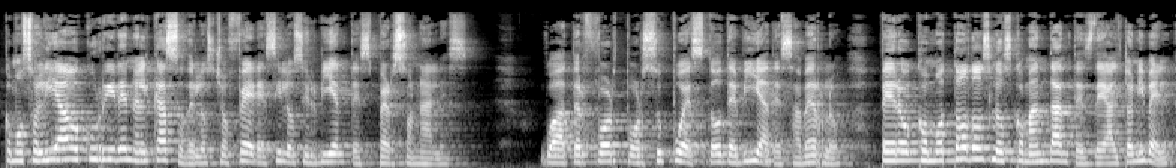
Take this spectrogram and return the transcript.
como solía ocurrir en el caso de los choferes y los sirvientes personales. Waterford, por supuesto, debía de saberlo, pero como todos los comandantes de alto nivel,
